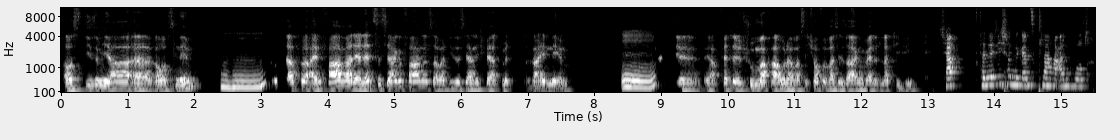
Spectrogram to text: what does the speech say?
aus diesem Jahr äh, rausnehmen. Mhm. Und dafür einen Fahrer, der letztes Jahr gefahren ist, aber dieses Jahr nicht fährt, mit reinnehmen. Mhm. Ihr- Ja, Vettel, Schumacher oder was ich hoffe, was ihr sagen werdet, Latifi. Ich habe tatsächlich schon eine ganz klare Antwort.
